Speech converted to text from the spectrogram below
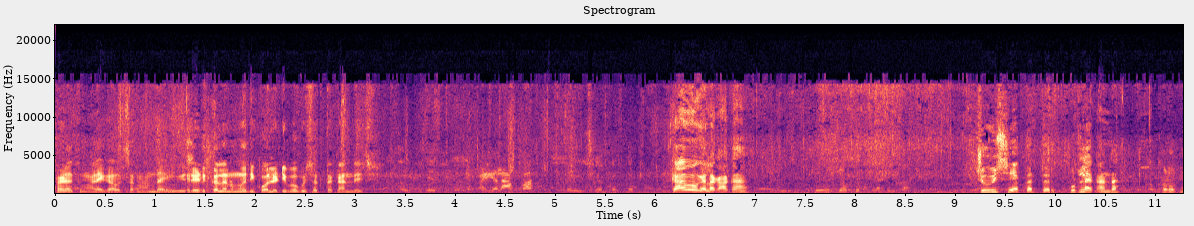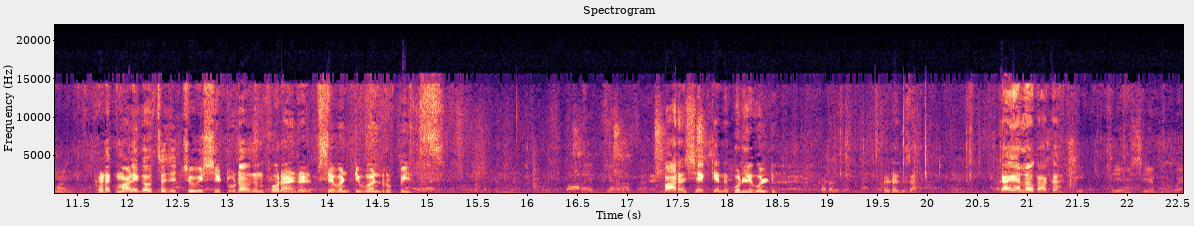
खडक माळेगावचा कांदा आहे. रेड कलरमध्ये क्वालिटी बघू शकता कांद्याची. काय बघायला काका? चोवीसशे एकाहत्तर. कुठला आहे कांदा? खडक माळे. खडक माळेगावचा जे चोवीसशे two thousand four hundred seventy one rupees बाराशे एक्क्याण्णव. कुठली गोल्टी खडक जा काय गेला हो काका? तेवीसशे एक रुपये.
